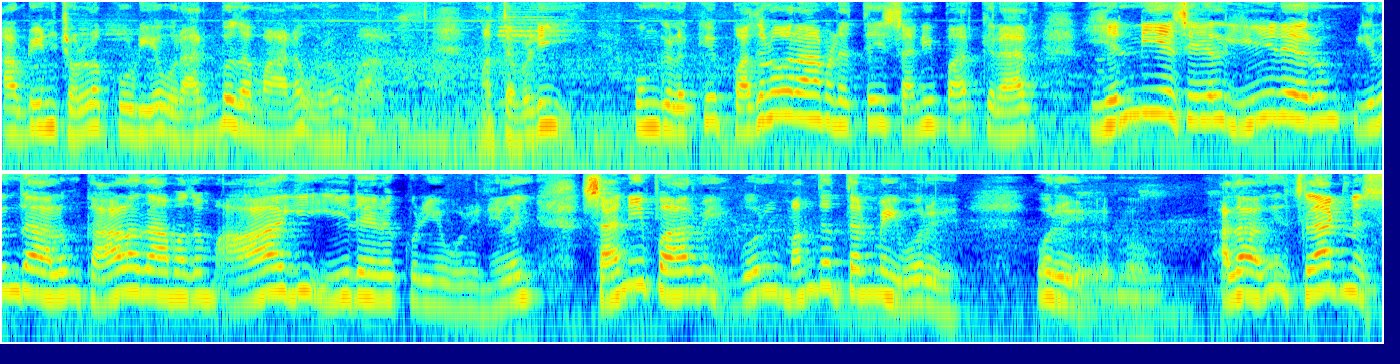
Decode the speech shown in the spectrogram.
அப்படின்னு சொல்லக்கூடிய ஒரு அற்புதமான ஒரு வாரம். மற்றபடி உங்களுக்கு பதினோராம் இடத்தை சனி பார்க்கிறார். எண்ணிய செயல் ஈடேறும் இருந்தாலும் காலதாமதம் ஆகி ஈடேறக்கூடிய ஒரு நிலை. சனி பார்வை ஒரு மந்தத்தன்மை ஒரு ஒரு அதாவது ஸ்லாக்னஸ்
